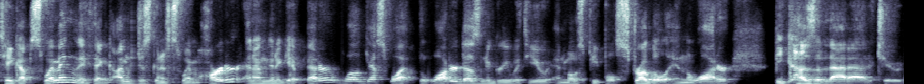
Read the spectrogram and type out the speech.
take up swimming. They think, I'm just going to swim harder and I'm going to get better. Well, guess what? The water doesn't agree with you. And most people struggle in the water because of that attitude.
